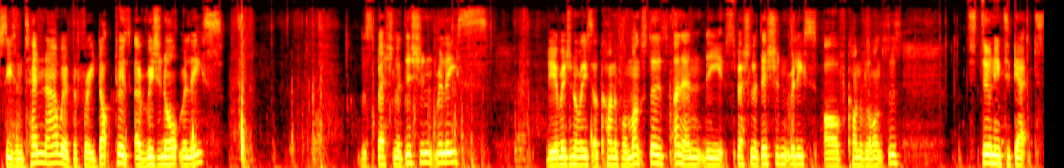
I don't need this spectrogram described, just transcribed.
Season 10 now with the Three Doctors original release. The special edition release. The original release of Carnival Monsters. And then the special edition release of Carnival Monsters. Still need to get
